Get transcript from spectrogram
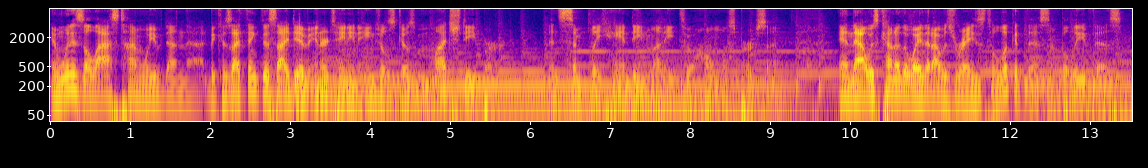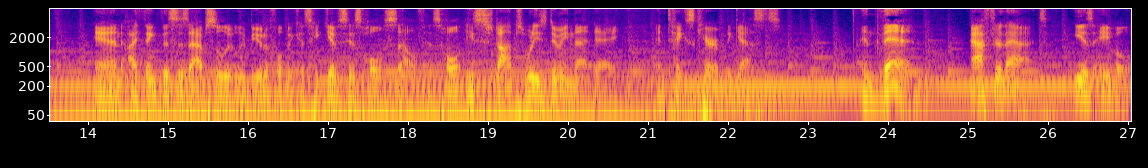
And when is the last time we've done that? Because I think this idea of entertaining angels goes much deeper than simply handing money to a homeless person. And that was kind of the way that I was raised to look at this and believe this. And I think this is absolutely beautiful because he gives his whole self, his whole he stops what he's doing that day and takes care of the guests. And then after that, he is able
